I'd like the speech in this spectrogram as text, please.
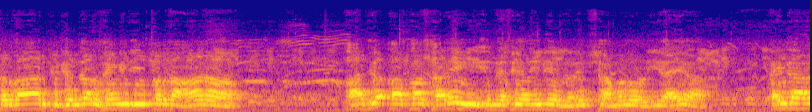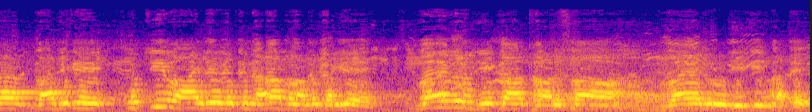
ਸਰਦਾਰ ਜੋਗਿੰਦਰ ਸਿੰਘ ਜੀ ਪ੍ਰਧਾਨ, ਅੱਜ ਆਪਾਂ ਸਾਰੇ ਹੀ ਨਸ਼ਿਆਂ ਦੀ ਢੇਲ ਵਿੱਚ ਸ਼ਾਮਲ ਹੋ ਨਹੀਂ ਰਹੇ ਆ ਪਹਿਲਾਂ ਗੱਜ ਕੇ ਉੱਚੀ ਆਵਾਜ਼ ਦੇ ਵਿੱਚ ਨਾਰਾ ਬੁਲੰਦ ਕਰੀਏ। ਵਾਹਿਗੁਰੂ ਜੀ ਕਾ ਖਾਲਸਾ, ਵਾਹਿਗੁਰੂ ਜੀ ਕੀ ਫਤਿਹ।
